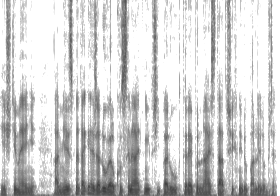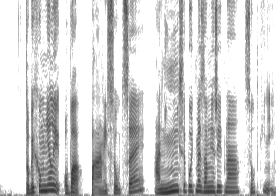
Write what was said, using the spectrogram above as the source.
ještě méně. Ale měli jsme také řadu velkosenátních případů, které pro náš stát všechny dopadly dobře. To bychom měli oba pány soudce a nyní se pojďme zaměřit na soudkyni.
